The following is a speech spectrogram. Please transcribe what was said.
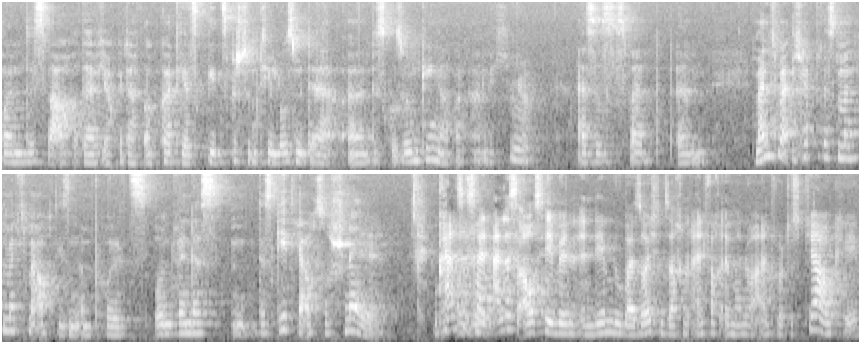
Und das war auch, da habe ich auch gedacht, oh Gott, jetzt geht es bestimmt hier los mit der äh, Diskussion, ging aber gar nicht. Ja. Also es war ähm, manchmal, ich habe das man- manchmal auch diesen Impuls und wenn das, das geht ja auch so schnell. Du kannst Also- es halt alles aushebeln, indem du bei solchen Sachen einfach immer nur antwortest, ja, okay.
